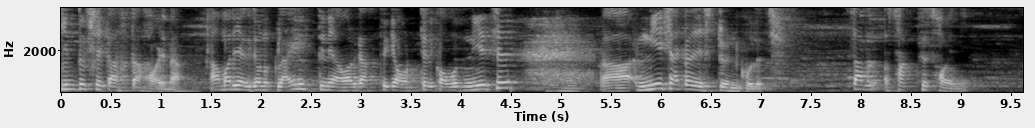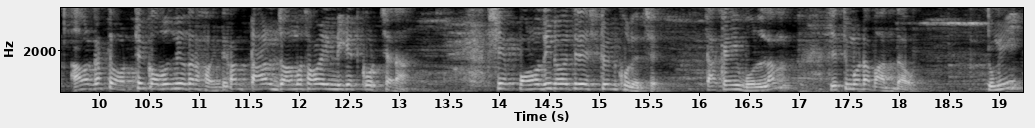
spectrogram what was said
কিন্তু সে কাজটা হয় না। আমারই একজন ক্লায়েন্ট তিনি আমার কাছ থেকে অর্থের কবজ নিয়েছে নিয়ে সে একটা রেস্টুরেন্ট খুলেছে। তার সাকসেস হয়নি। আমার কাছে অর্থের কবজ নিয়েও তার হয়নি, কারণ তার জন্মসফর ইন্ডিকেট করছে না। সে পনেরো দিন হয়েছে রেস্টুরেন্ট খুলেছে। তাকে আমি বললাম যে, তুমি ওটা বাদ দাও। তুমি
